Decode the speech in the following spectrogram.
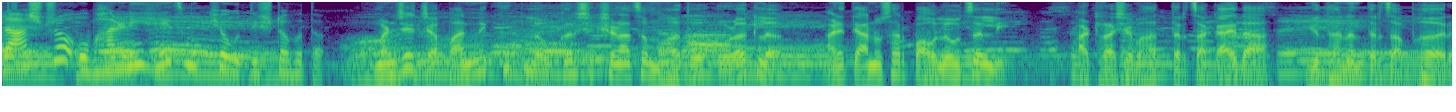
राष्ट्र उभारणी हेच मुख्य उद्दिष्ट होतं. म्हणजे जपानने खूप लवकर शिक्षणाचं महत्त्व ओळखलं आणि त्यानुसार पावलं उचलली. अठराशे बहात्तरचा कायदा युद्धानंतरचा भर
